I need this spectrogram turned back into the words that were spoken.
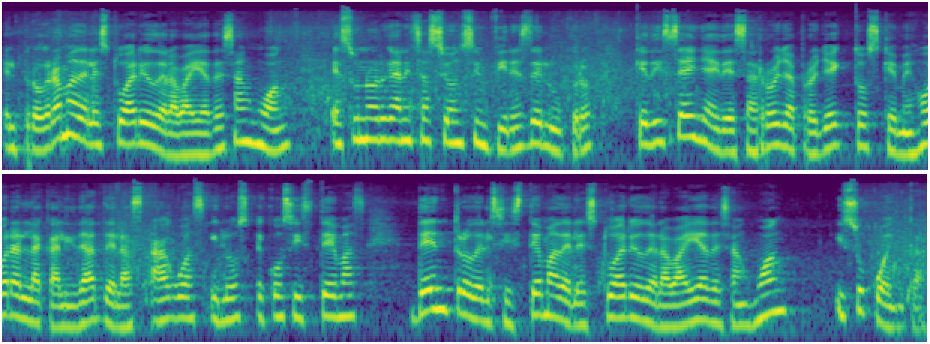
El programa del estuario de la Bahía de San Juan es una organización sin fines de lucro que diseña y desarrolla proyectos que mejoran la calidad de las aguas y los ecosistemas dentro del sistema del estuario de la Bahía de San Juan y su cuenca.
